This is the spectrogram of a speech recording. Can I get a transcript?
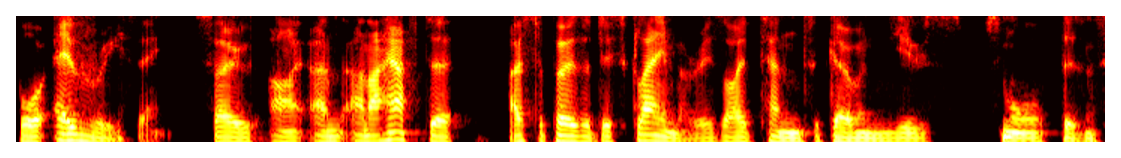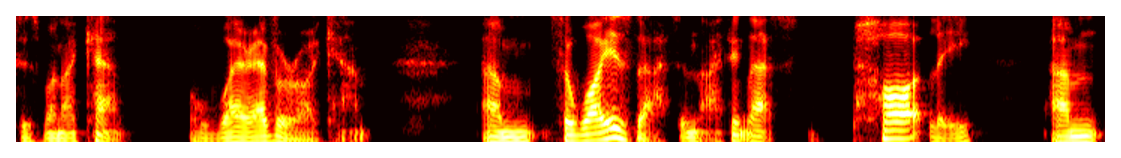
for everything. So I and and I have to, I suppose, a disclaimer is I tend to go and use small businesses when I can or wherever I can. Um, so why is that? And I think that's partly um,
